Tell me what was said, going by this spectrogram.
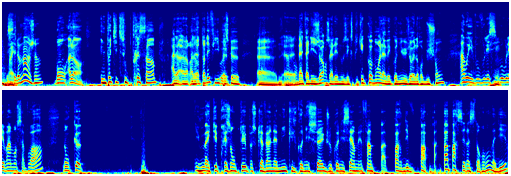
Ouais. C'est dommage, hein. Bon, alors, une petite soupe très simple. Alors, alors, alors, attendez Philippe, Ouais. parce que euh, euh, bon. Nathalie Georges allait nous expliquer comment elle avait connu Joël Rebuchon. Ah oui, vous voulez, Mm. si vous voulez vraiment savoir. Donc, euh, il m'a été présenté parce qu'il y avait un ami qu'il connaissait, que je connaissais, mais enfin, pas par, des, pas, par ses restaurants, on va dire.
